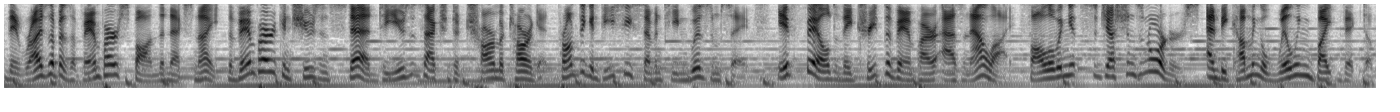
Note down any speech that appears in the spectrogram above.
they rise up as a vampire vampire spawn the next night. The vampire can choose instead to use its action to charm a target, prompting a DC 17 wisdom save. If failed, they treat the vampire as an ally, following its suggestions and orders, and becoming a willing bite victim.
